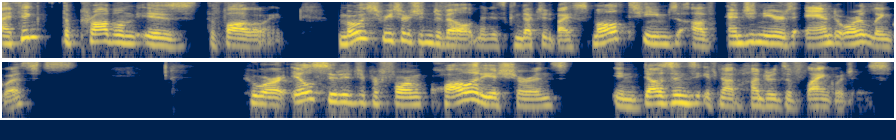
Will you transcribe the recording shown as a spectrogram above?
I think the problem is the following. most research and development is conducted by small teams of engineers and or linguists who are ill-suited to perform quality assurance in dozens, if not hundreds of languages.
